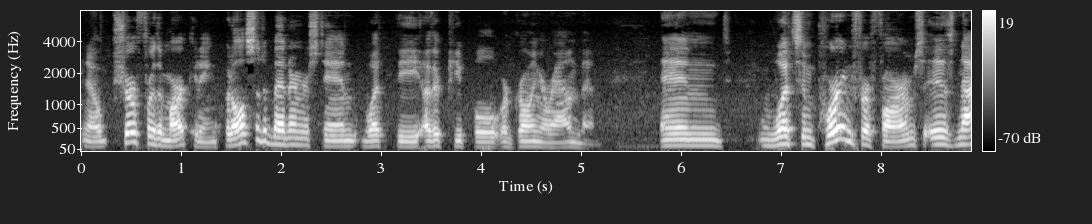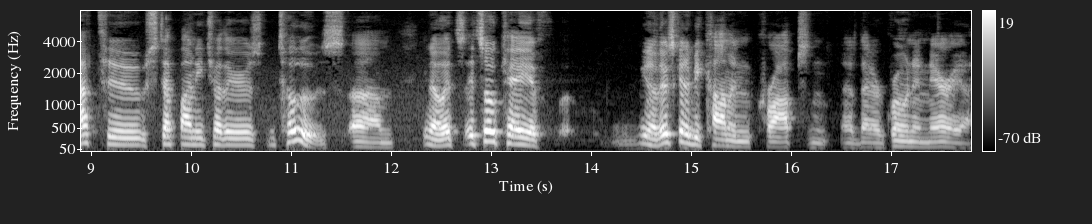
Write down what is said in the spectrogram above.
you know, sure for the marketing, but also to better understand what the other people were growing around them. And what's important for farms is not to step on each other's toes. Um, you know, it's it's okay if you know there's going to be common crops and, uh, that are grown in an area,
